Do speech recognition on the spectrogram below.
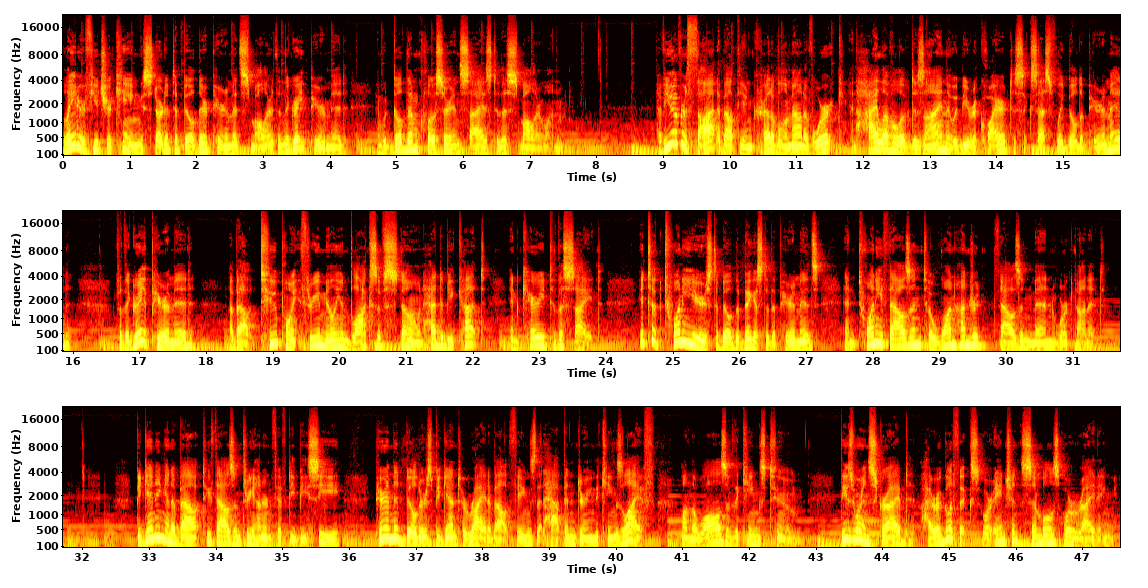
Later, future kings started to build their pyramids smaller than the Great Pyramid and would build them closer in size to the smaller one. Have you ever thought about the incredible amount of work and high level of design that would be required to successfully build a pyramid? For the Great Pyramid, about 2.3 million blocks of stone had to be cut and carried to the site. It took 20 years to build the biggest of the pyramids, and 20,000 to 100,000 men worked on it. Beginning in about 2350 BC, pyramid builders began to write about things that happened during the king's life on the walls of the king's tomb. These were inscribed hieroglyphics, or ancient symbols or writing.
